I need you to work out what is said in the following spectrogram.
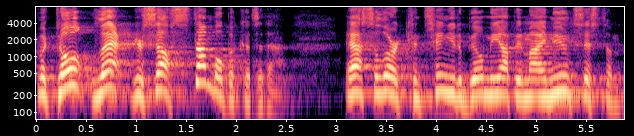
But don't let yourself stumble because of that. Ask the Lord, continue to build me up in my immune system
